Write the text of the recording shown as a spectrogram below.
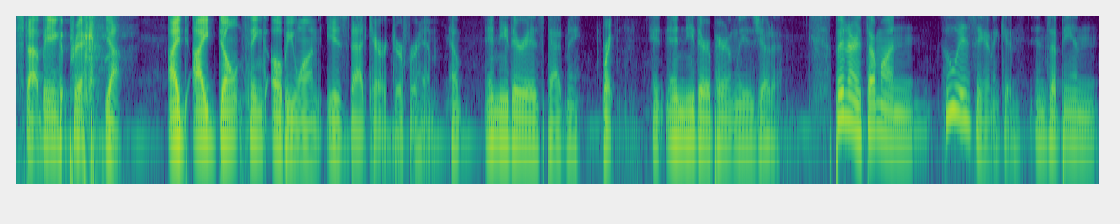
Stop being a prick." Yeah. I I don't think Obi-Wan is that character for him. Yep. And neither is Padme. Right. And, and neither apparently is Yoda. Putting our thumb on who is Anakin ends up being.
